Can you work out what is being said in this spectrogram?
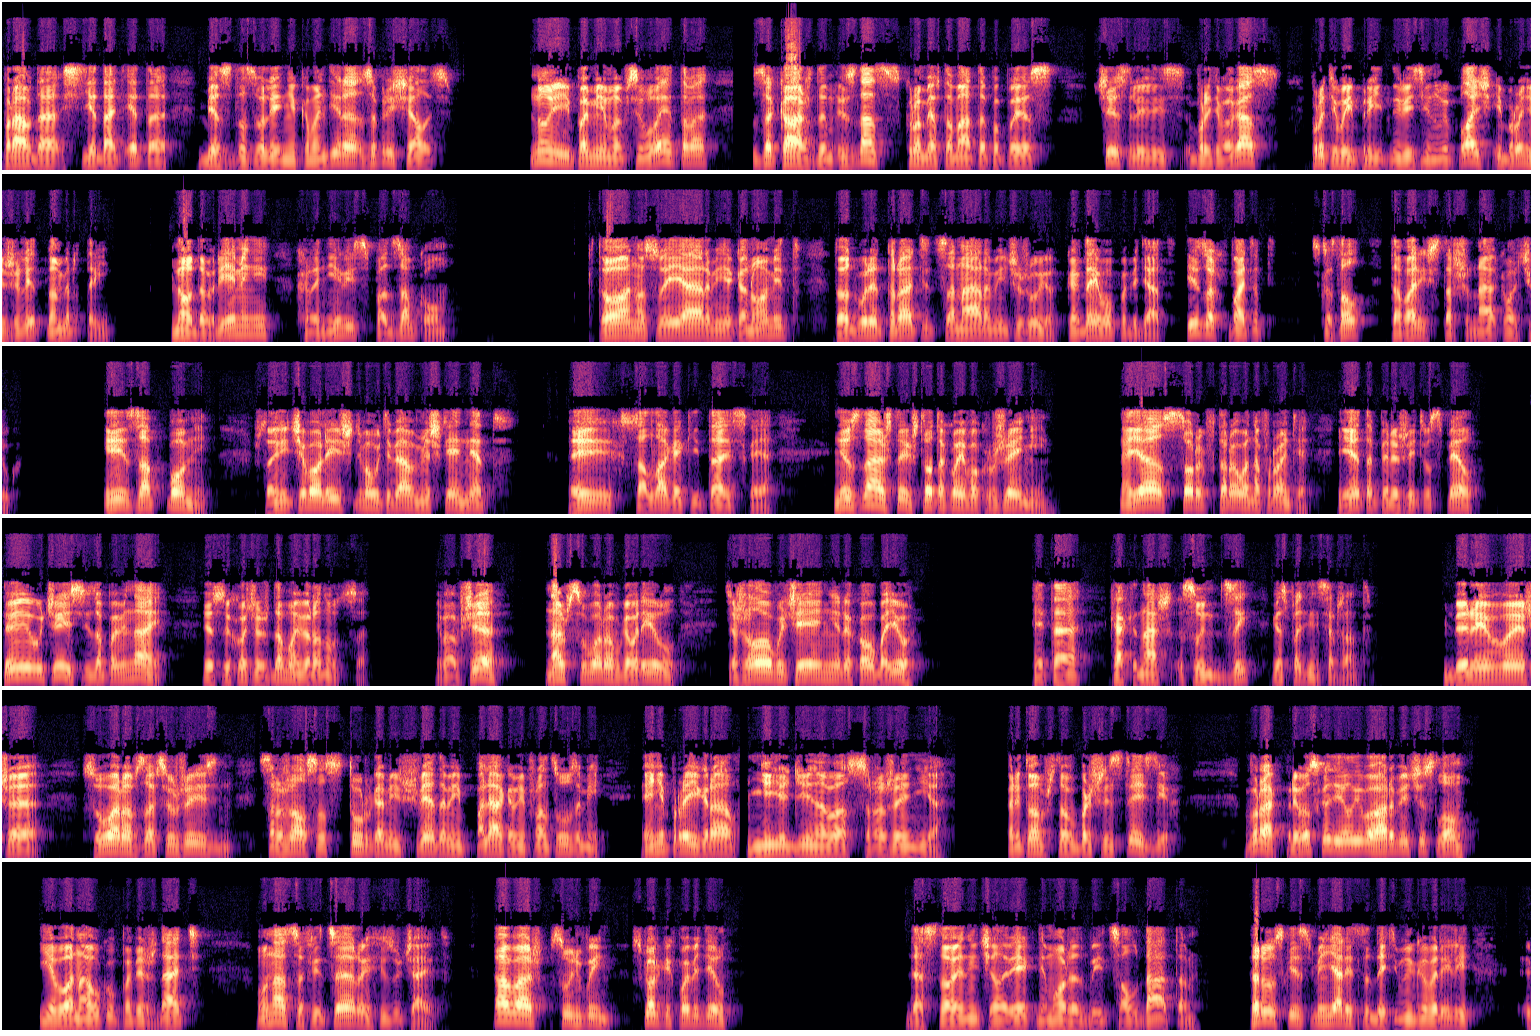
Правда, съедать это без дозволения командира запрещалось. Ну и помимо всего этого, за каждым из нас, кроме автомата ППС, числились противогаз, противоипритный резиновый плащ и бронежилет номер три. Но до времени хранились под замком. Кто на своей армии экономит, тот будет тратиться на армию чужую, когда его победят и захватят, — сказал товарищ старшина Ковальчук. И запомни, что ничего лишнего у тебя в мешке нет. Эх, салага китайская, не знаешь ты, что такое в окружении. А я с сорок второго на фронте, и это пережить успел. Ты учись и запоминай, если хочешь домой вернуться. И вообще, наш Суворов говорил, Тяжело в учении, легко в бою. Это как наш Сунь-Дзы, господин сержант. Бери выше. Суворов за всю жизнь сражался с турками, шведами, поляками, французами и не проиграл ни единого сражения. При том, что в большинстве из них враг превосходил его армию числом. Его науку побеждать у нас офицеры изучают. А ваш Сунь-Вынь Скольких победил? Достойный человек не может быть солдатом. Русские смеялись над этим и говорили,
